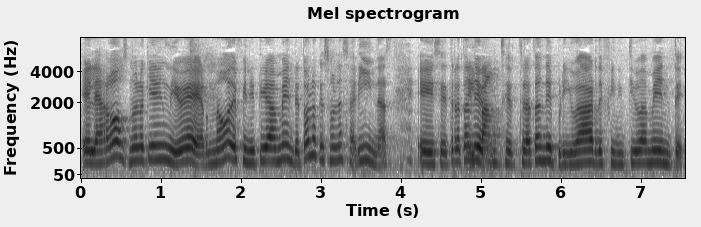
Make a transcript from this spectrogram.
El arroz, no lo quieren ni ver, ¿no? Definitivamente. Todo lo que son las harinas, eh, se, tratan de, se tratan de privar definitivamente.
